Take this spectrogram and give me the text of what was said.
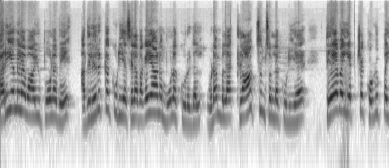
கரியமில வாயு போலவே அதில் இருக்கக்கூடிய சில வகையான மூலக்கூறுகள் உடம்புல கிளாக்ஸ்ன்னு சொல்லக்கூடிய தேவையற்ற கொழுப்பை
